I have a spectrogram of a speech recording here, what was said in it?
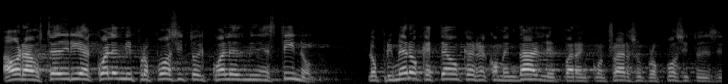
Ahora, usted diría, ¿cuál es mi propósito y cuál es mi destino? Lo primero que tengo que recomendarle para encontrar su propósito y su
